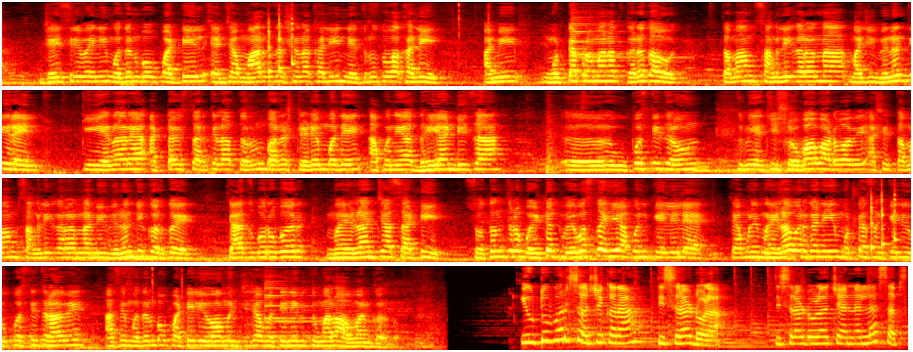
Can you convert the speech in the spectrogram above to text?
जयश्रीवहिनी मदनभाऊ पाटील यांच्या मार्गदर्शनाखाली नेतृत्वाखाली आम्ही मोठ्या प्रमाणात करत आहोत. तमाम सांगलीकरांना माझी विनंती राहील की येणाऱ्या अठ्ठावीस तारखेला तरुण भारत स्टेडियममध्ये आपण या दहीहंडीचा उपस्थित राहून तुम्ही याची शोभा वाढवावी अशी तमाम सांगलीकरांना मी विनंती करतोय. त्याचबरोबर महिलांच्यासाठी स्वतंत्र बैठक व्यवस्था ही आपण केलेली आहे. त्यामुळे महिला वर्गाने मोठ्या संख्येने उपस्थित राहावे असे मदनभाऊ पाटील युवा मंचच्या वतीने मी तुम्हाला आवाहन करतो. युट्यूबवर सर्च करा तिसरा डोळा. तिसरा डोळा चॅनलला सबस्क्राईब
